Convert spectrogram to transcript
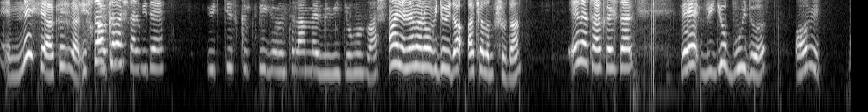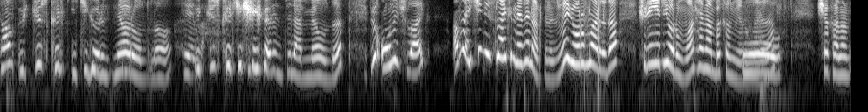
E, neyse arkadaşlar isterseniz... Arkadaşlar bir de 341 görüntülenme bir videomuz var. Aynen hemen o videoyu da açalım şuradan. Evet arkadaşlar. Ve video buydu. Abi tam 342 görüntü ne var oldu la o? 342 görüntülenme oldu. Ve 13 like. Ama 2 dislike'ı neden attınız? Ve yorumlarda da şöyle 7 yorum var. Hemen bakalım yorumlara. Oo. Şaka lan.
